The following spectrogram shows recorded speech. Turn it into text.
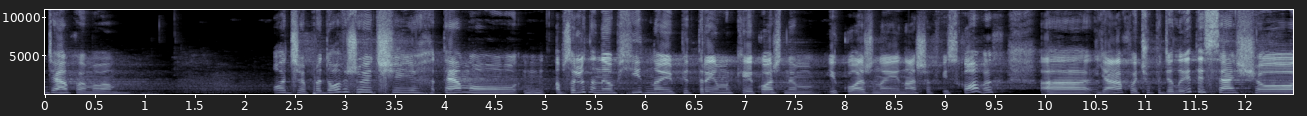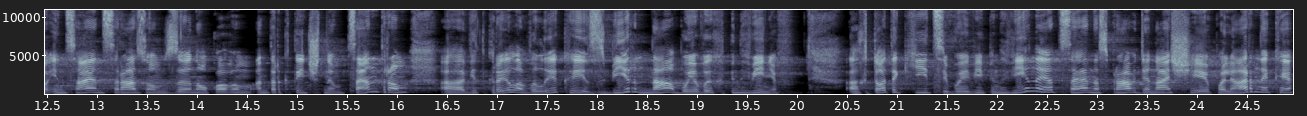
Дякуємо вам. Отже, продовжуючи тему абсолютно необхідної підтримки кожним і кожної наших військових, е, я хочу поділитися, що InScience разом з науковим антарктичним центром е, відкрила великий збір на бойових пінгвінів. Хто такі ці бойові пінгвіни? Це насправді наші полярники,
